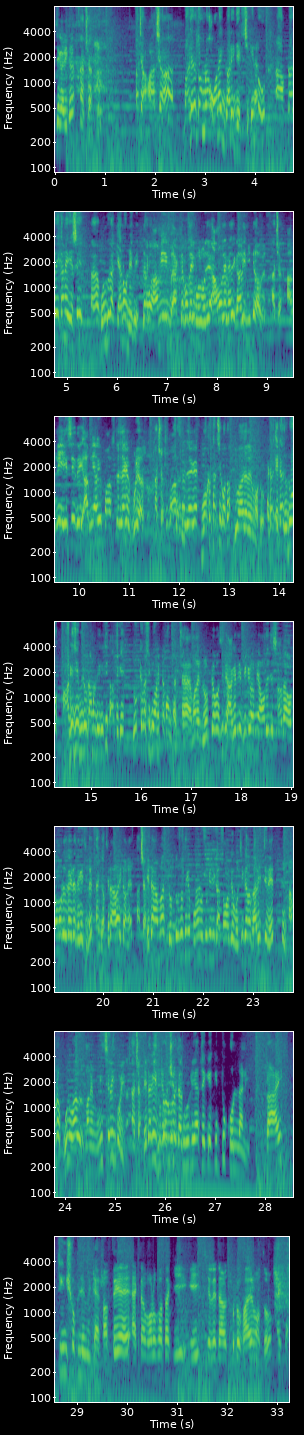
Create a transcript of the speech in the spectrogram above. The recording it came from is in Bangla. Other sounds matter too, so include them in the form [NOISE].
হচ্ছে গাড়িটা? আচ্ছা। আচ্ছা আচ্ছা বাজারে তো আমরা অনেক গাড়ি দেখছি কিন্তু আপনার এখানে এসে বন্ধুরা কেন নেবে? দেখো আমি একটা কথাই বলব যে আমাদের কাছে গাড়ি নিতে হবে আচ্ছা। আপনি এসে দেখ আপনি আগে পাঁচটা জায়গায় ঘুরে আসুন। আচ্ছা। পাঁচটা জায়গায় মোটর থাকছে কত? দু হাজারের মতো। এটা এটা যদিও আগে যে ভিডিওটা আমরা দেখেছি তার থেকে লোড ক্যাপাসিটি অনেকটা কম থাকছে। হ্যাঁ মানে লোড ক্যাপাসিটি আগে যে ভিডিও আমি আমাদের যে সাদা অটোমোবাইল গাড়িটা দেখেছিলেন একদম। সেটা আড়াই টনের আচ্ছা। এটা আমরা চোদ্দশো থেকে পনেরোশো কেজি কাস্টমারকে বলছি কেন গাড়ির যে রেট আমরা ভুলভাল মানে মিস সেলিং করি না। আচ্ছা। এটাকে দুটো বলে পুরুলিয়া থেকে কিন্তু কল্যাণী। প্রায় তিনশো কিলোমিটার। সব থেকে একটা বড় কথা কি এই ছেলেটার ছোট ভাইয়ের মতো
